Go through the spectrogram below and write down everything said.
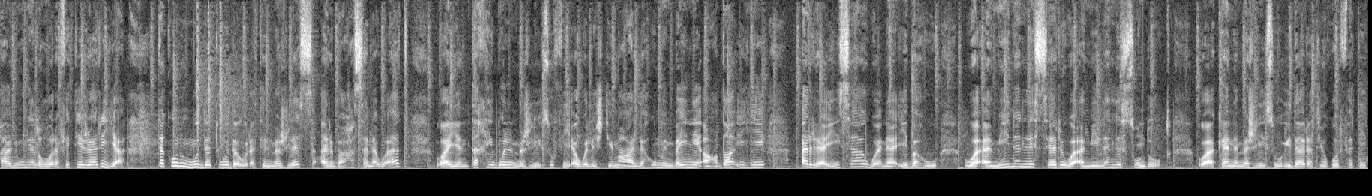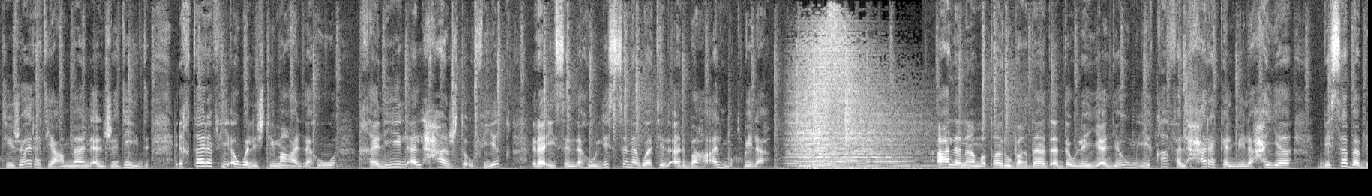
قانون الغرف التجارية تكون مدة دورة المجلس أربع سنوات وينتخب المجلس في أول اجتماع له من بين أعضائه الرئيس ونائبه وأمينا للسر وأمينا للصندوق. وكان مجلس إدارة غرفة تجارة عمان الجديد اختار في أول اجتماع له خليل الحاج توفيق رئيسا له للسنوات الأربع المقبلة. أعلن مطار بغداد الدولي اليوم إيقاف الحركة الملاحية بسبب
